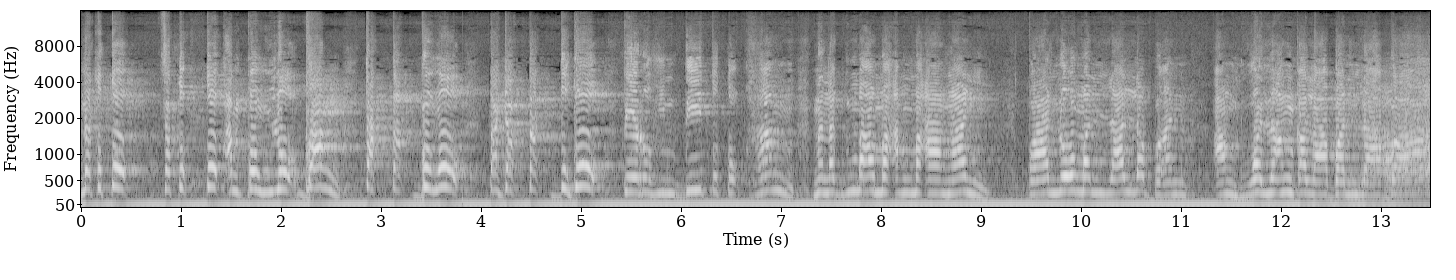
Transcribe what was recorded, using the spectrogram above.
natutok sa tuktok ang panglobang, taktak bungo, tagaktak dugo, pero hindi tutokhang na nagmama ang maangan. Paano man lalaban ang walang kalaban-laban?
